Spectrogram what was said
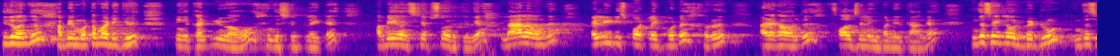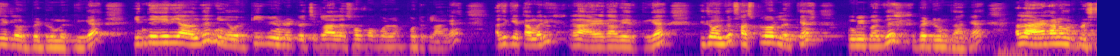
இது வந்து அப்படியே மொட்டை மாடிக்கு நீங்கள் கண்டினியூ ஆகும் இந்த ஸ்ட்ரிப் லைட்டு அப்படியே வந்து ஸ்டெப்ஸும் இருக்குங்க. மேலே வந்து எல்இடி ஸ்பாட் லைட் போட்டு ஒரு அழகாக வந்து ஃபால் சீலிங் பண்ணியிருக்காங்க இந்த சைடில் ஒரு பெட்ரூம் இந்த சைடில் ஒரு பெட்ரூம் இருக்குங்க. இந்த ஏரியா வந்து நீங்கள் ஒரு டிவி யூனிட் வச்சுக்கலாம் இல்லை சோஃபா போல போட்டுக்கலாங்க. அதுக்கேற்ற மாதிரி நல்லா அழகாகவே இருக்குங்க. இது வந்து ஃபஸ்ட் ஃப்ளோரில் இருக்க உங்களுக்கு வந்து பெட்ரூம் தாங்க. நல்ல அழகான ஒரு ப்ரெஷ்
